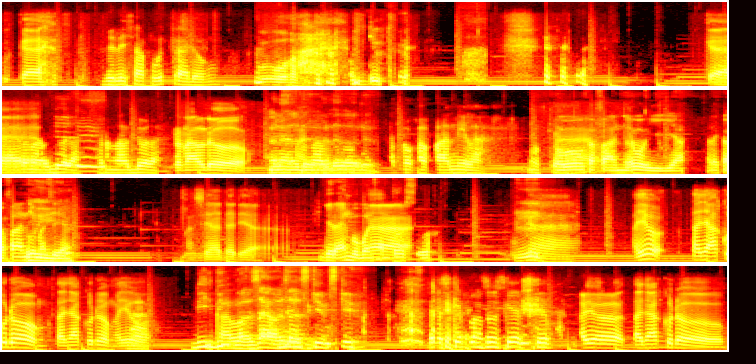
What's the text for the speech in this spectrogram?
Bukan. Billy Saputra dong. Wah. Aduh. Ya. Ronaldo lah, Ronaldo lah, Ronaldo. Ronaldo. Ronaldo. Ronaldo. atau Cavani lah. Oke. Oh, Cavani. Oh iya. Ada Cavani Oh, masih iya. ya. Masih ada dia. Kirain Bobon Nah. Santos tuh. Hmm. Bukan. Ayo, tanya aku dong. Tanya aku dong. Ayo. Nah. Di, di, Kalau- usah, usah, skip, skip. Skip langsung skip skip. Ayo, tanya aku dong.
